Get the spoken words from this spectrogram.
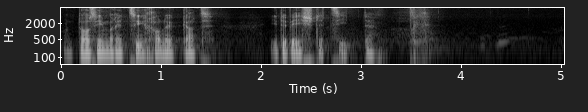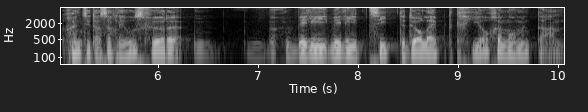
und da sind wir jetzt sicher nicht gerade in den besten Zeiten. Können Sie das ein bisschen ausführen? Welche, welche Zeiten erlebt die Kirche momentan?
